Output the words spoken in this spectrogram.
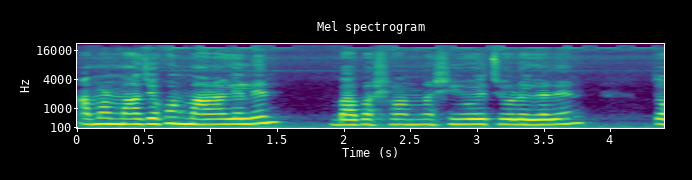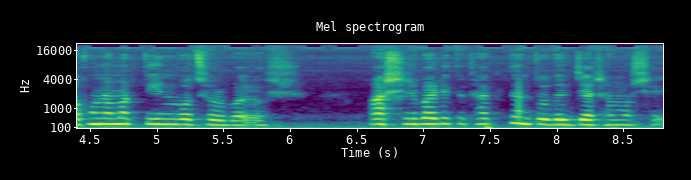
আমার মা যখন মারা গেলেন, বাবা সন্ন্যাসী হয়ে চলে গেলেন, তখন আমার তিন বছর বয়স। পাশের বাড়িতে থাকতেন তোদের জ্যাঠামশাই,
